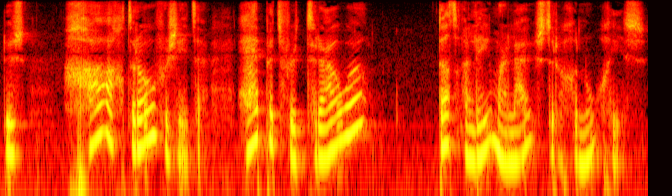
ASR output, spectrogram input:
Dus ga achterover zitten. Heb het vertrouwen dat alleen maar luisteren genoeg is.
